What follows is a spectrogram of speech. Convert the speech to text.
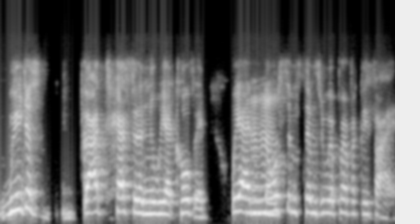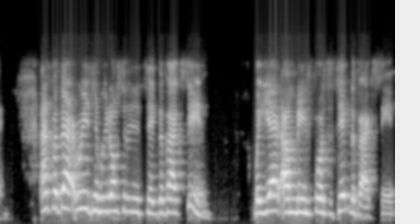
We just got tested and knew we had COVID. We had no symptoms, we were perfectly fine. And for that reason, we don't need to take the vaccine. But yet I'm being forced to take the vaccine.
